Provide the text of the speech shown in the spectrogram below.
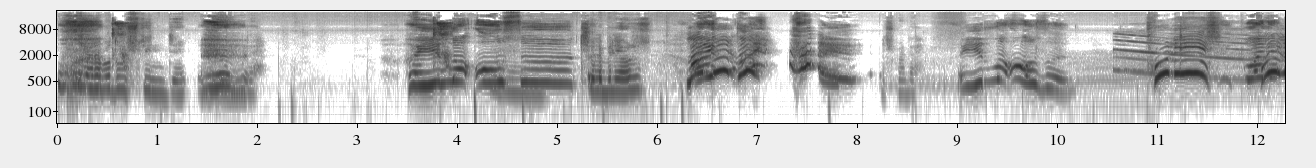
İki araba da uçtu indi. Hayırlı olsun. Şöyle dur dur. Düşmedi. Hayırlı olsun. Polis. Polis.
